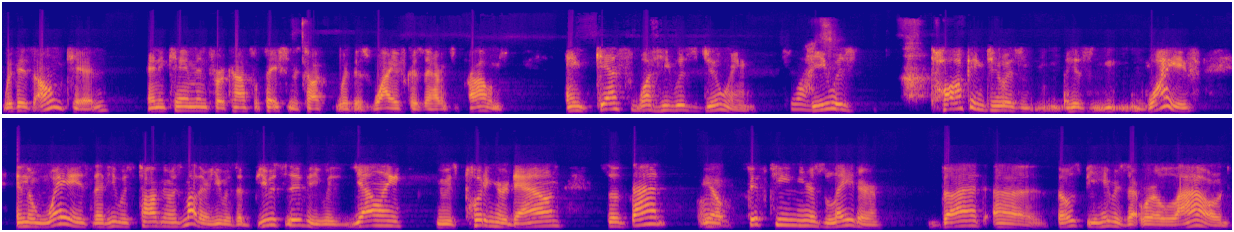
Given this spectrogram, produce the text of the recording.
with his own kid, and he came in for a consultation to talk with his wife because they're having some problems. And guess what he was doing? What? He was talking to his his wife in the ways that he was talking to his mother. He was abusive. He was yelling. He was putting her down. So that you know, 15 years later, that uh, those behaviors that were allowed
